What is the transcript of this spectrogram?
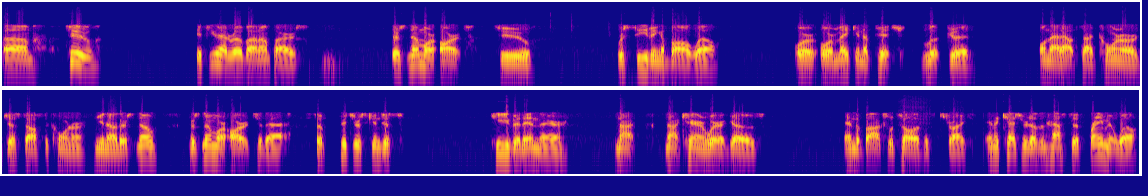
Um, two, if you had robot umpires, there's no more art to receiving a ball well or or making a pitch look good on that outside corner or just off the corner. You know, there's no there's no more art to that. So pitchers can just heave it in there, not not caring where it goes, and the box will tell if it's a strike. And a catcher doesn't have to frame it well;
